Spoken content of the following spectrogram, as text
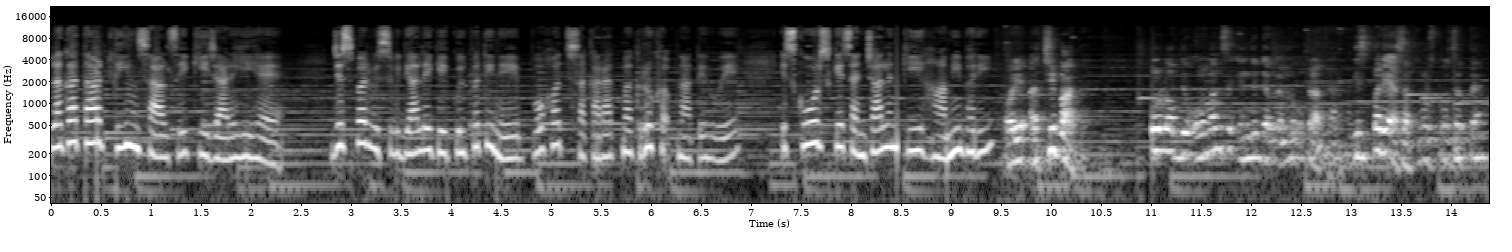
लगातार तीन साल से की जा रही है। जिस पर विश्वविद्यालय के कुलपति ने बहुत सकारात्मक रुख अपनाते हुए इस कोर्स के संचालन की हामी भरी। और ये अच्छी बात है। Role of the women's in the development Uttarakhand इस पर ऐसा कोर्स खोल सकते हैं।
